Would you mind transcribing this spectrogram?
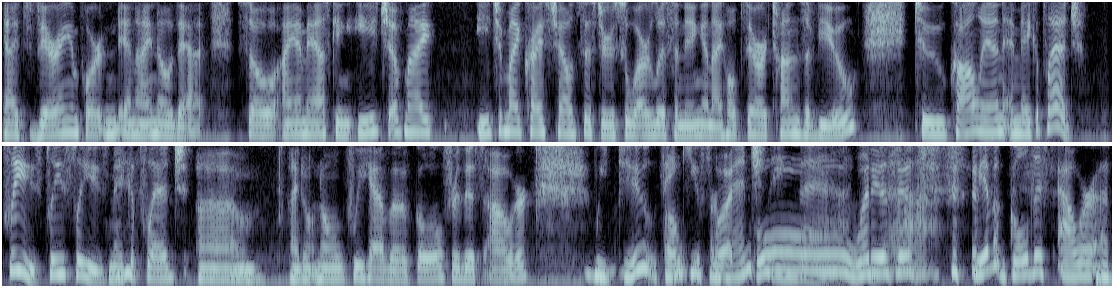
It's very important, and I know that. So I am asking each of my each of my Christ Child sisters who are listening, and I hope there are tons of you, to call in and make a pledge. Please, please, please make a pledge. Um, I don't know if we have a goal for this hour. We do. Thank Oh, you for what? mentioning Oh, that. what is Yeah. it? we have a goal this hour of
